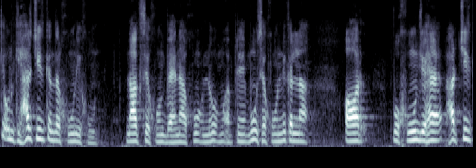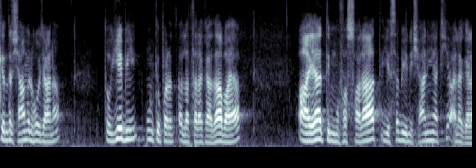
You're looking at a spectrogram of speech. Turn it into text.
کہ ان کی ہر چیز کے اندر خون ہی خون۔ ناک سے خون، بہنا، خون اپنے منہ سے خون نکلنا اور وہ خون جو ہے ہر چیز کے اندر شامل ہو جانا۔ تو یہ بھی ان کے اوپر اللہ تعالیٰ کا عذاب آیا۔ آیات مفصلات، یہ سبھی نشانیاں تھیں الگ الگ۔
